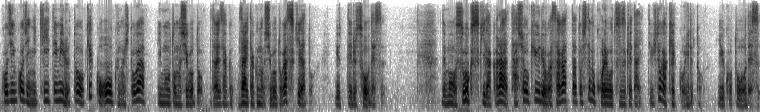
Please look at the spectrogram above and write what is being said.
個人個人に聞いてみると結構多くの人がリモートの仕事在宅在宅の仕事が好きだと言ってるそうです。でもすごく好きだから多少給料が下がったとしてもこれを続けたいっていう人が結構いると。いうことです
